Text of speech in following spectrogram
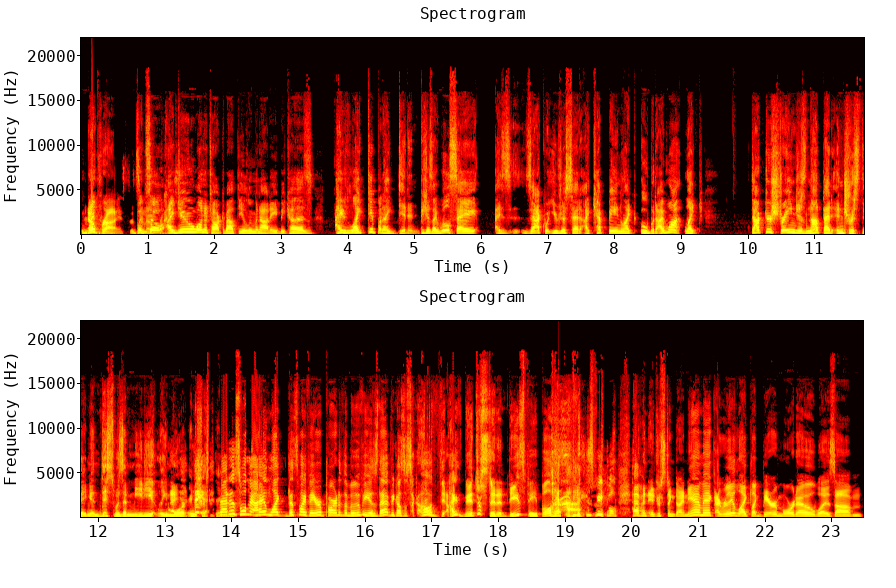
No prize. It's but no so prize. I do want to talk about the Illuminati because I liked it, but I didn't. Because I will say, as Zach, what you just said, I kept being like, "Ooh, but I want like." Doctor Strange is not that interesting, and this was immediately more I- interesting. That is why I like. That's my favorite part of the movie is that because it's like, oh, I'm interested in these people. Yeah. these people have an interesting dynamic. I really liked like Baron Mordo was um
